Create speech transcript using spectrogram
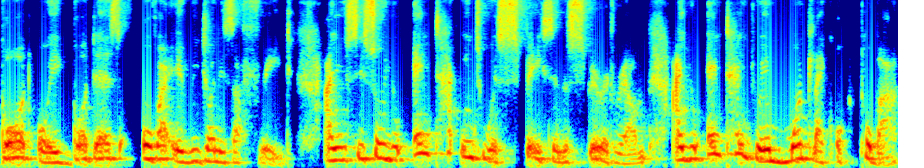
god or a goddess over a region is afraid. And you see, so you enter into a space in the spirit realm and you enter into a month like October,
